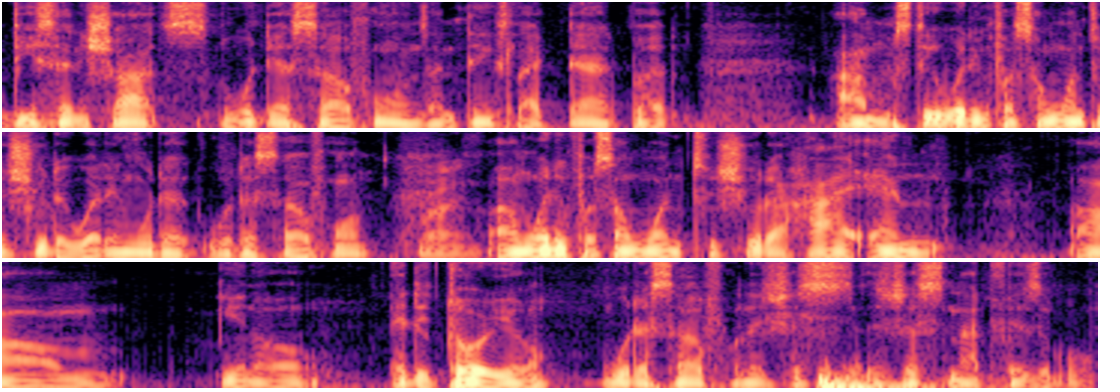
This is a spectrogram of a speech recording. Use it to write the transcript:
decent shots with their cell phones and things like that. But I'm still waiting for someone to shoot a wedding with a with a cell phone. Right. I'm waiting for someone to shoot a high end, um, you know, editorial with a cell phone. It's just it's just not feasible.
